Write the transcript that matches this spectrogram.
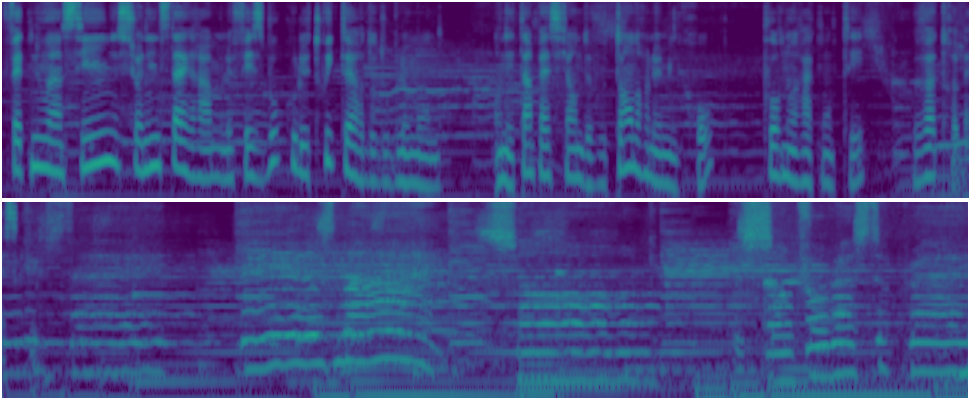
Faites-nous un signe sur l'Instagram, le Facebook ou le Twitter de Double Monde. On est impatient de vous tendre le micro pour nous raconter votre bascule. Here's my song, a song for us to pray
